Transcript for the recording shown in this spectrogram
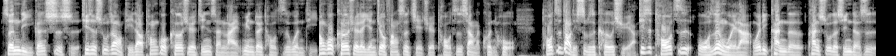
真理跟事实，其实书中有提到，通过科学精神来面对投资问题，通过科学的研究方式解决投资上的困惑。投资到底是不是科学啊？其实投资，我认为啦，威利看的看书的心得是，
